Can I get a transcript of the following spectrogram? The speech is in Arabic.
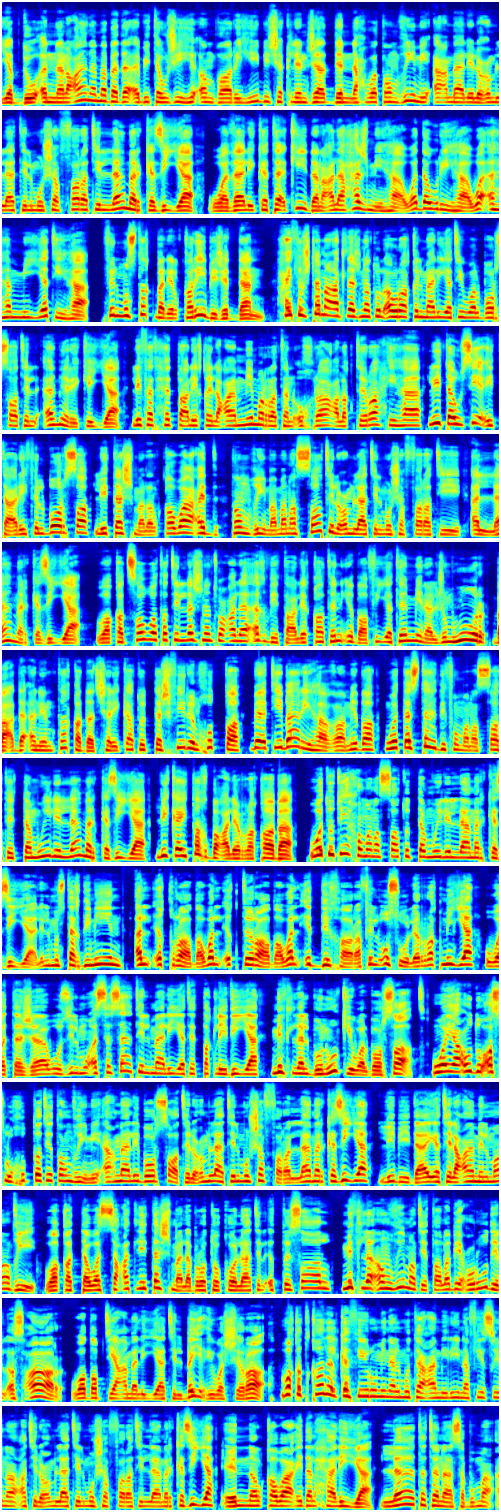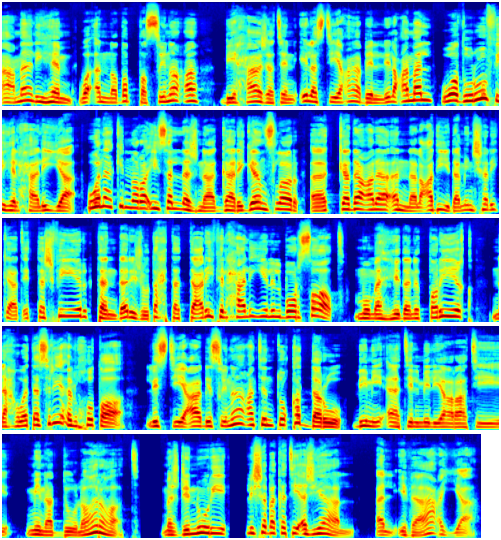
يبدو أن العالم بدأ بتوجيه أنظاره بشكل جاد نحو تنظيم أعمال العملات المشفرة اللامركزية وذلك تأكيدا على حجمها ودورها وأهميتها. في المستقبل القريب جدا حيث اجتمعت لجنة الأوراق المالية والبورصات الأمريكية لفتح التعليق العام مرة أخرى على اقتراحها لتوسيع تعريف البورصة لتشمل القواعد تنظيم منصات العملات المشفرة اللامركزية. وقد صوتت اللجنة على أخذ تعليقات إضافية من الجمهور بعد أن انتقدت شركات التشفير الخطة باعتبارها غامضة وتستهدف منصات التمويل اللامركزية لكي تخضع للرقابة وتتيح منصات التمويل اللامركزية للمستخدمين الإقراض والإقتراض والإدخار في الأصول الرقمية وتجاوز المؤسسات المالية التقليدية مثل البنوك والبورصات. ويعود أصل خطة تنظيم أعمال بورصات العملات المشفرة اللامركزية لبداية العام الماضي. وقد توسعت لتشمل بروتوكولات الاتصال مثل أنظمة طلب عروض الأسعار وضبط عمليات البيع والشراء. وقد قال الكثير من المتعاملين في صناعة العملات المشفرة اللامركزية إن القواعد الحالية لا تتناسب مع أعمالهم وأن ضبط الصناعة بحاجة إلى استيعاب للعمل وظروفه الحالية. ولكن رئيس اللجنة جاري جينسلر أكد على أن العديد من شركات التشفير تندرج تحت التعريف الحالي للبورصات ممهدا الطريق نحو تسريع الخطى لاستيعاب صناعة تقدر بمئات المليارات من الدولارات. مجد النوري لشبكة أجيال الإذاعية.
